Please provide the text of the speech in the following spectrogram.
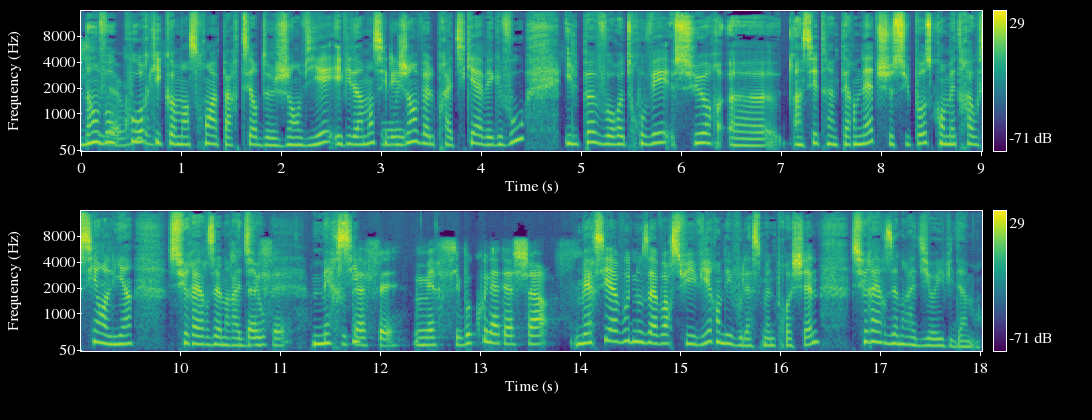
dans vos cours qui commenceront à partir de janvier. Évidemment, si les gens veulent pratiquer avec vous, ils peuvent vous retrouver sur euh, un site internet. Je suppose qu'on mettra aussi en lien sur RZN Radio. Merci. Tout à fait. Merci beaucoup, Natacha. Merci à vous de nous avoir suivis. Rendez-vous la semaine prochaine sur RZN Radio, évidemment.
